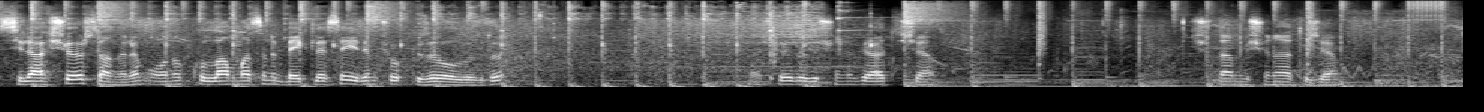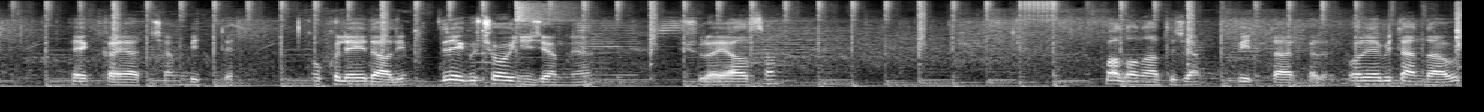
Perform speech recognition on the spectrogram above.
silahşör sanırım. Onu kullanmasını bekleseydim çok güzel olurdu. Ben şöyle bir şunu bir atacağım. Şuradan bir şunu atacağım. Pekka'ya atacağım. Bitti. O kuleyi de alayım. Direkt 3'e oynayacağım ya. Şurayı alsam. Balonu atacağım. Bitti arkadaş. Oraya bir tane daha vur.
